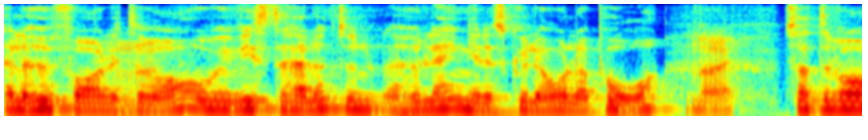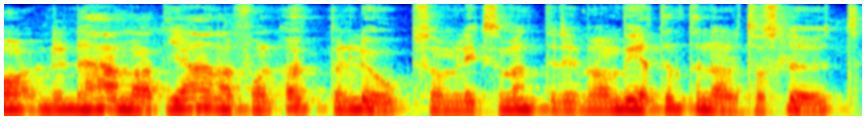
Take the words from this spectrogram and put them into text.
Eller hur farligt det Nej. var. Och vi visste heller inte hur länge det skulle hålla på. Nej. Så att det var det här med att gärna få en öppen loop som liksom inte... Man vet inte när det tar slut.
